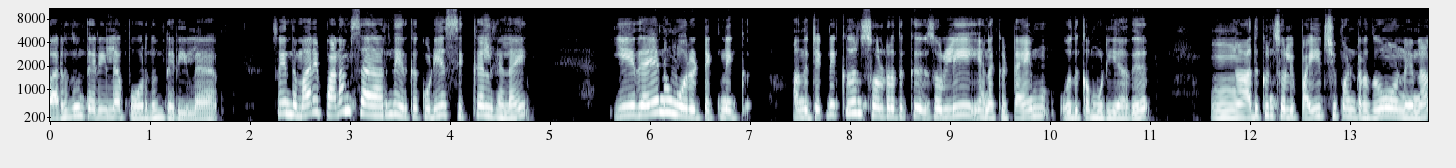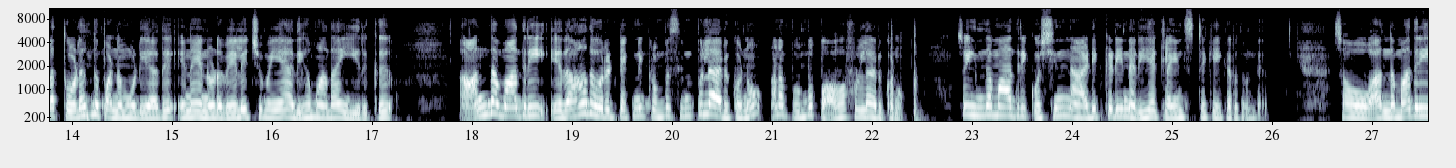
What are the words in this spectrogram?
வரதும் தெரியல போகிறதும் தெரியல. ஸோ இந்த மாதிரி பணம் சார்ந்து இருக்கக்கூடிய சிக்கல்களை ஏதேனும் ஒரு டெக்னிக் அந்த டெக்னிக்குன்னு சொல்கிறதுக்கு சொல்லி எனக்கு டைம் ஒதுக்க முடியாது. அதுக்குன்னு சொல்லி பயிற்சி பண்ணுறதும் என்னால் தொடர்ந்து பண்ண முடியாது. ஏன்னா என்னோடய வேலை சுமையே அதிகமாக தான் இருக்குது அந்த மாதிரி ஏதாவது ஒரு டெக்னிக் ரொம்ப சிம்பிளாக இருக்கணும். ஆனால் ரொம்ப பவர்ஃபுல்லாக இருக்கணும். ஸோ இந்த மாதிரி கொஷின் நான் அடிக்கடி நிறைய கிளைண்ட்ஸ்கிட்ட கேட்குறது உண்டு. ஸோ அந்த மாதிரி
